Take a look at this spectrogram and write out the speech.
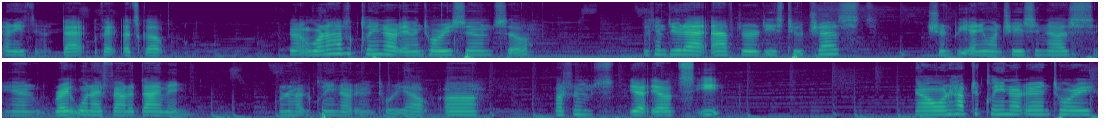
anything like that. Okay, let's go. We're gonna have to clean our inventory soon, so we can do that after these two chests. Shouldn't be anyone chasing us, and right when I found a diamond, gonna have to clean our inventory out. Uh, mushrooms. Yeah, yeah. Let's eat. Now gonna have to clean our inventory.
